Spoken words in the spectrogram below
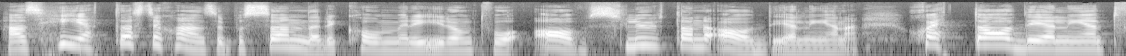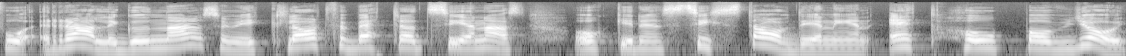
Hans hetaste chanser på söndag det kommer i de två avslutande avdelningarna. Sjätte avdelningen, två Rallygunnar som är klart förbättrad senast. Och i den sista avdelningen, ett Hope of Joy,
